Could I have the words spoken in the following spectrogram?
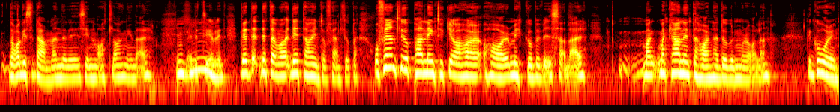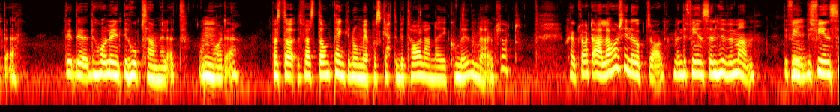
dagiset använder i sin matlagning där. Mm -hmm. Väldigt trevligt. Det, det, detta, var, detta har inte offentlig upphandling. Offentlig upphandling tycker jag har, har mycket att bevisa där. Man, man kan inte ha den här dubbelmoralen. Det går inte. Det, det, det håller inte ihop samhället om mm. man har det. Fast, då, fast de tänker nog mer på skattebetalarna i kommunen. Självklart. Självklart, alla har sina uppdrag, men det finns en huvudman. Det, fin, mm. det finns,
